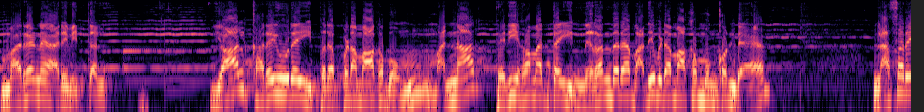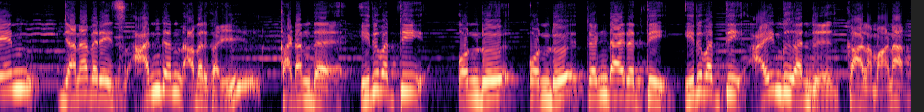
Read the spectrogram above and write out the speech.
மரண அறிவித்தல். யாழ் கரையூரை பிறப்பிடமாகவும் மன்னார் பெரியகமத்தை நிரந்தர வதிவிடமாகவும் கொண்ட நசரேன் ஜனவரேஸ் அண்டன் அவர்கள் கடந்த இருபத்தி ஒன்று ஒன்று ரெண்டாயிரத்தி இருபத்தி ஐந்து அன்று காலமானார்.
